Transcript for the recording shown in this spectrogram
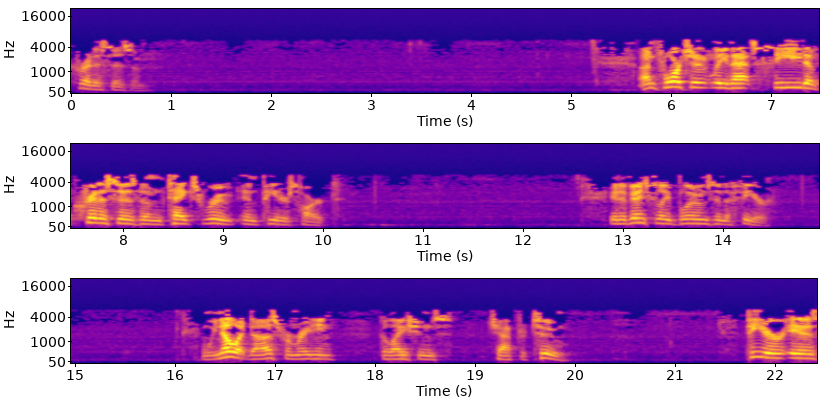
criticism. Unfortunately, that seed of criticism takes root in Peter's heart. It eventually blooms into fear. And we know it does from reading Galatians chapter 2. Peter is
